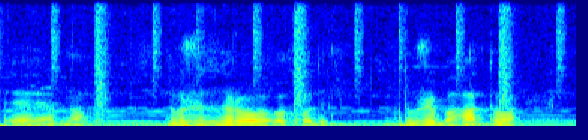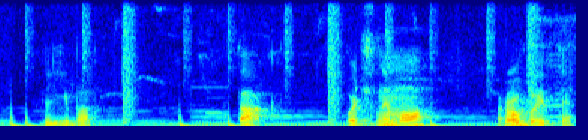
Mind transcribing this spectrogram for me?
це ну, дуже здорово виходить. Дуже багато хліба. Так, почнемо робити.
